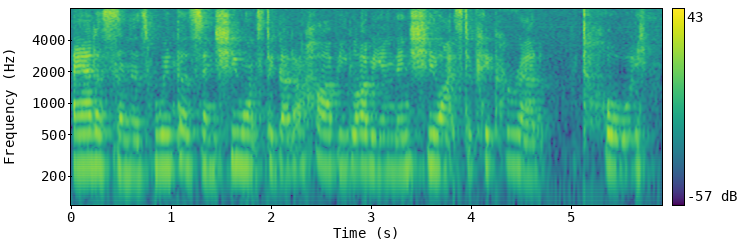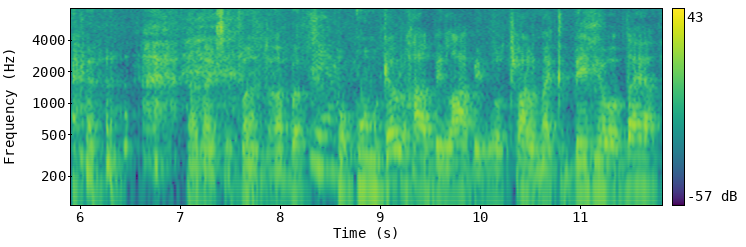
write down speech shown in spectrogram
Addison is with us and she wants to go to Hobby Lobby and then she likes to pick her out a toy. That makes it fun, don't it? But Yeah. when we go to Hobby Lobby, we'll try to make a video of that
